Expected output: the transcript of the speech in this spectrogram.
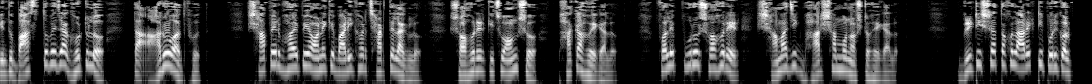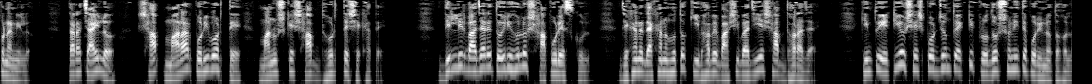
কিন্তু বাস্তবে যা ঘটল, তা আরও অদ্ভুত। সাপের ভয় পেয়ে অনেকে বাড়িঘর ছাড়তে লাগল। শহরের কিছু অংশ ফাঁকা হয়ে গেল। ফলে পুরো শহরের সামাজিক ভারসাম্য নষ্ট হয়ে গেল। ব্রিটিশরা তখন আরেকটি পরিকল্পনা নিল। তারা চাইল সাপ মারার পরিবর্তে মানুষকে সাপ ধরতে শেখাতে। দিল্লির বাজারে তৈরি হল সাপুরে স্কুল, যেখানে দেখানো হতো কীভাবে বাঁশি বাজিয়ে সাপ ধরা যায়। কিন্তু এটিও শেষ পর্যন্ত একটি প্রদর্শনীতে পরিণত হল।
